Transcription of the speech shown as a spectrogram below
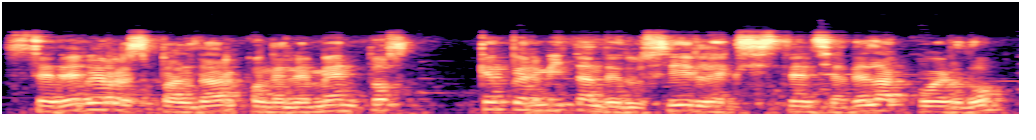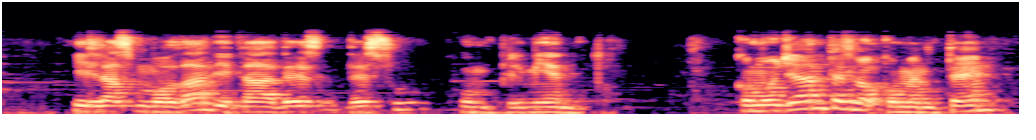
se debe respaldar con elementos que permitan deducir la existencia del acuerdo y las modalidades de su cumplimiento. Como ya antes lo comenté,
